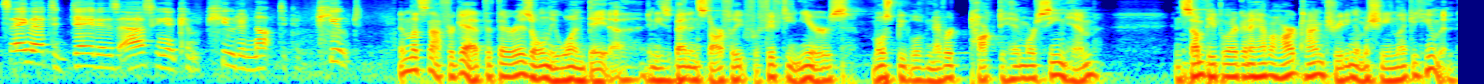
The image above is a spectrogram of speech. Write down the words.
Saying that to Data is asking a computer not to compute. And let's not forget that there is only one Data, and he's been in Starfleet for 15 years. Most people have never talked to him or seen him, and some people are going to have a hard time treating a machine like a human.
